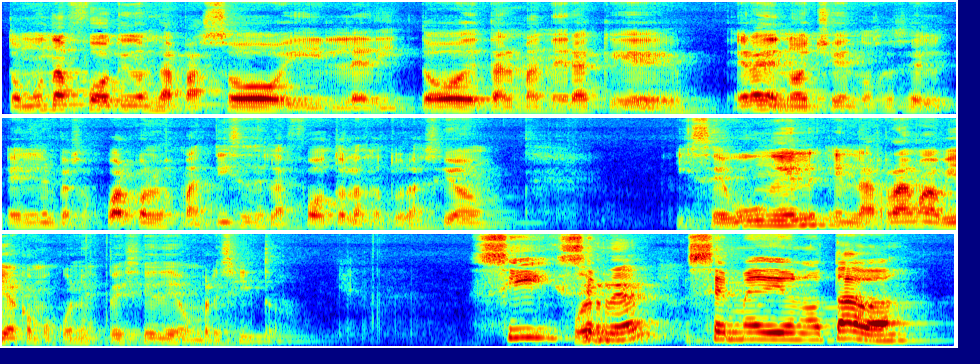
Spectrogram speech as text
tomó una foto y nos la pasó y la editó de tal manera que era de noche entonces él, él empezó a jugar con los matices de la foto la saturación y según él en la rama había como que una especie de hombrecito Sí, ¿Fue se, real? se medio notaba,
